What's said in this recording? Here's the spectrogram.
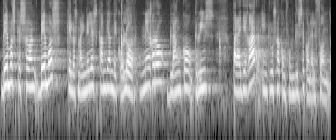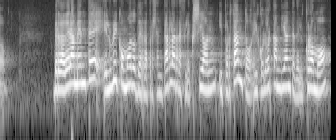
vemos que, son, vemos que los maineles cambian de color, negro, blanco, gris, para llegar incluso a confundirse con el fondo. Verdaderamente, el único modo de representar la reflexión y, por tanto, el color cambiante del cromo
